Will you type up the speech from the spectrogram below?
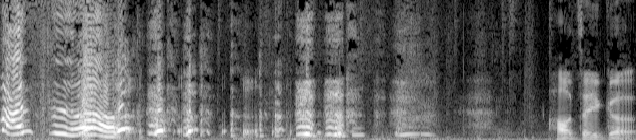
烦死了好，这一个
